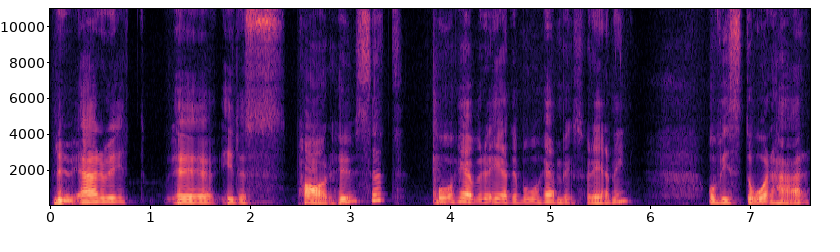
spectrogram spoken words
Nu är vi eh, i det parhuset på Häverö Edebo hembygdsförening och vi står här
